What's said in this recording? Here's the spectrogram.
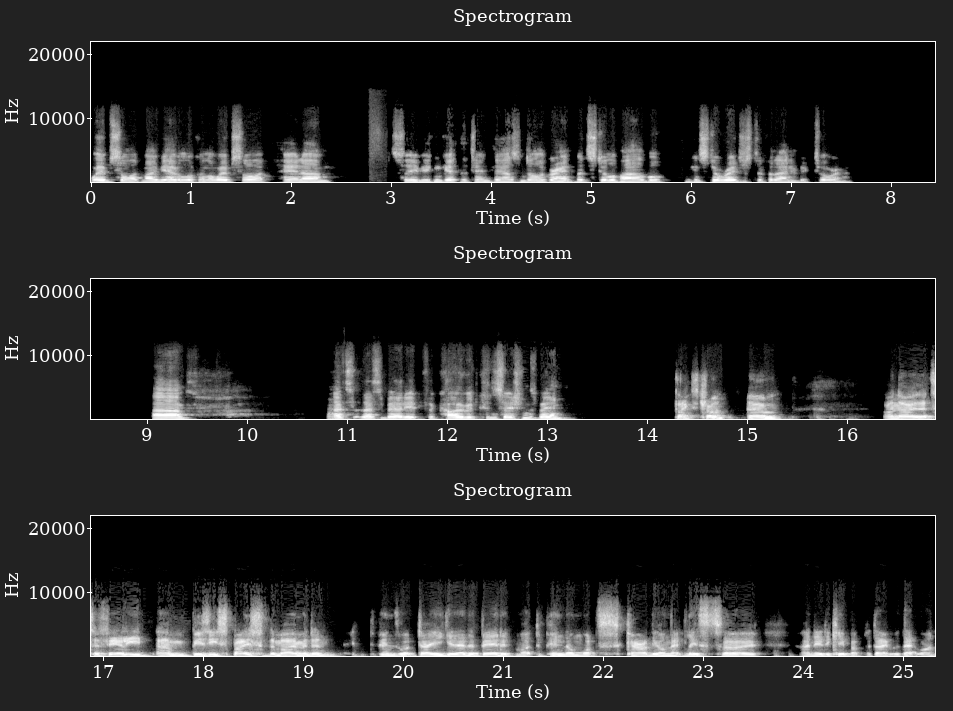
website. Maybe have a look on the website and um, see if you can get the $10,000 grant, but still available. You can still register for that in Victoria. Um, that's that's about it for COVID concessions, Ben. Thanks, John. Um, I know that's a fairly um, busy space at the moment, and it depends what day you get out of bed. It might depend on what's currently on that list, so I need to keep up to date with that one.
